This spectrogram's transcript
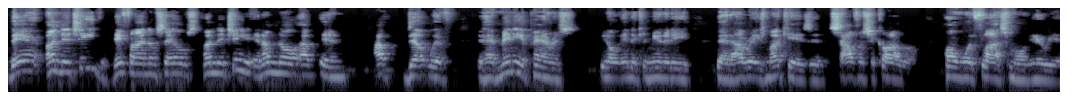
they're underachieving. They find themselves underachieving. And I know I've and I've dealt with and have many parents, you know, in the community that I raised my kids in south of Chicago, Homewood, Flossmoor area,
